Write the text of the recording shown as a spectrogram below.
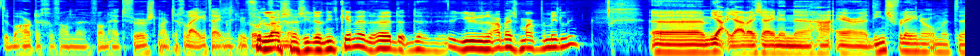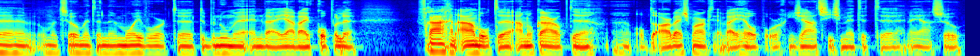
te behartigen van, uh, van Head First. Maar tegelijkertijd natuurlijk. Voor de luisteraars die dat niet kennen, de, de, jullie doen een arbeidsmarktbemiddeling? Ehm, ja, ja, wij zijn een HR-dienstverlener, om, het, om het zo met een mooi woord te benoemen. En wij, ja, wij koppelen vraag en aanbod uh, aan elkaar op de, uh, op de arbeidsmarkt. En wij helpen organisaties met het uh, nou ja, zo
